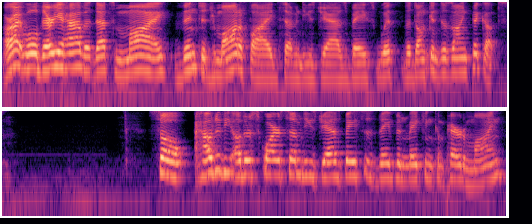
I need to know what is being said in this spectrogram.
All All right, well, there you have it. That's my vintage modified 70s jazz bass with the Duncan design pickups. So, how do the other Squier 70s jazz basses they've been making compare to mine?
